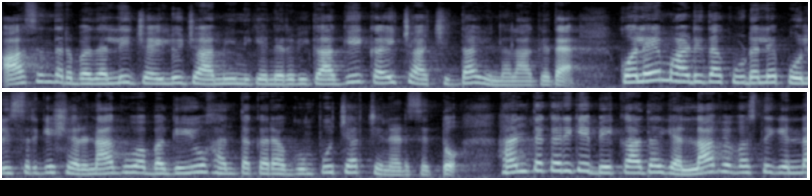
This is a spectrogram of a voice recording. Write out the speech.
ಆ ಸಂದರ್ಭದಲ್ಲಿ ಜೈಲು ಜಾಮೀನಿಗೆ ನೆರವಿಗಾಗಿ ಕೈ ಚಾಚಿದ್ದ ಎನ್ನಲಾಗಿದೆ. ಕೊಲೆ ಮಾಡಿದ ಕೂಡಲೇ ಪೊಲೀಸರಿಗೆ ಶರಣಾಗುವ ಬಗ್ಗೆಯೂ ಹಂತಕರ ಗುಂಪು ಚರ್ಚೆ ನಡೆಸಿತ್ತು. ಹಂತಕರಿಗೆ ಬೇಕಾದ ಎಲ್ಲಾ ವ್ಯವಸ್ಥೆಯನ್ನ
